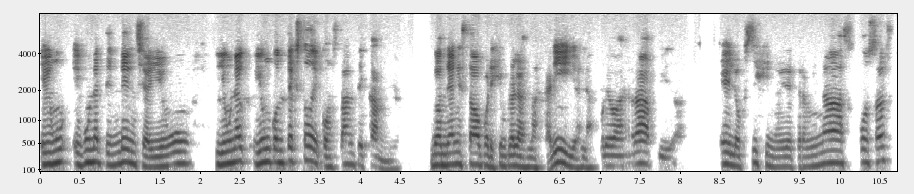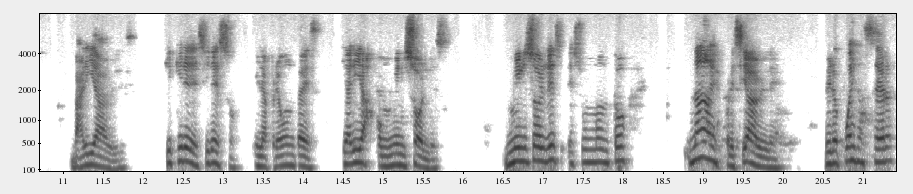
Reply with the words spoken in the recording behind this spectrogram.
en, una tendencia y en un, y, y un contexto de constante cambio, donde han estado, por ejemplo, las mascarillas, las pruebas rápidas, el oxígeno y determinadas cosas variables. ¿Qué quiere decir eso? Y la pregunta es, ¿qué harías con mil soles? Mil soles es un monto nada despreciable, pero puedes hacer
